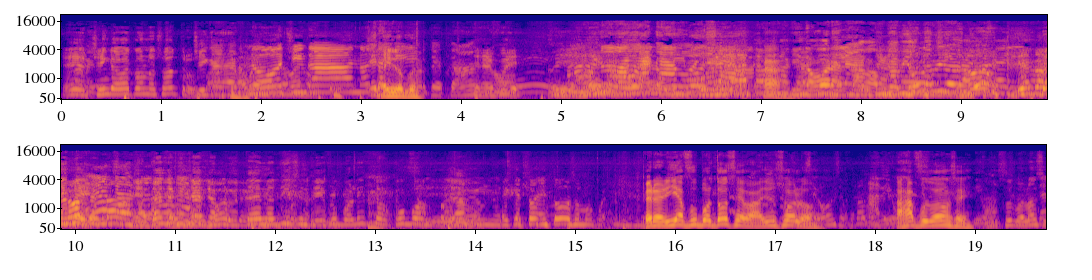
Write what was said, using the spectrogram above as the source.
Eh, el chinga va con nosotros. No, chinga, no. Se ha ido, pues. Se fue. Ah, Y ahora estaba. Entonces, muchachos, pues ustedes nos dicen si es futbolito, fútbol, le damos. Es que to- en todos somos pues, pero fútbol 12, va, de un solo. Ajá, fútbol 11. fútbol 11.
